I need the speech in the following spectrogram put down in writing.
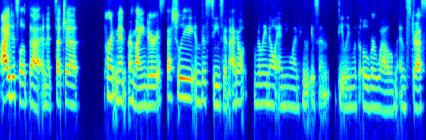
i just love that and it's such a pertinent reminder, especially in this season. I don't really know anyone who isn't dealing with overwhelm and stress.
